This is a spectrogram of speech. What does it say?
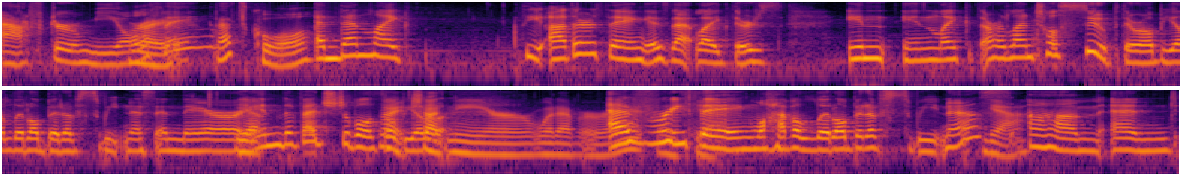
after meal Right. thing. That's cool. And then like the other thing is that like there's in in like our lentil soup there will be a little bit of sweetness in there. Yep. In the vegetables right, there'll be a little, chutney or whatever. Right? Like, yeah. everything will have a little bit of sweetness. Yeah. Um and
